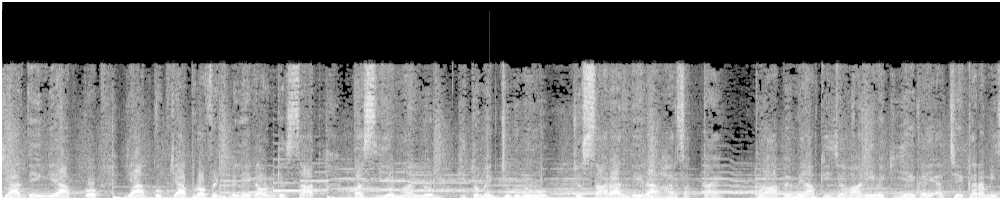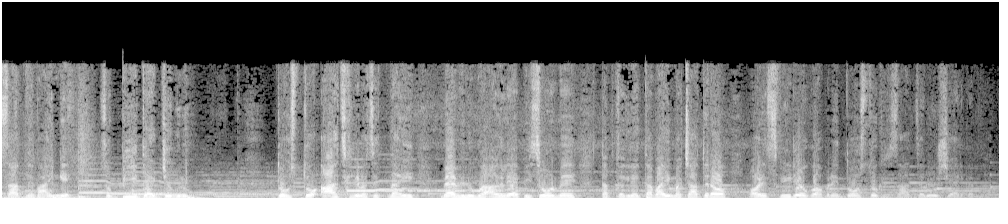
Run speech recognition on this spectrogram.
क्या देंगे आपको, या आपको क्या प्रॉफिट मिलेगा उनके साथ। बस ये मान लो कि तुम एक जुगनू हो, जो सारा अंधेरा हर सकता है। बुढ़ापे में आपकी जवानी में किए गए अच्छे कर्म ही साथ निभाएँगे सो बी दैट जुगनू। दोस्तों, आज के लिए बस इतना ही। मैं मिलूँगा अगले एपिसोड में। तब तक के लिए तबाही मचाते रहो और इस वीडियो को अपने दोस्तों के साथ ज़रूर शेयर करना।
